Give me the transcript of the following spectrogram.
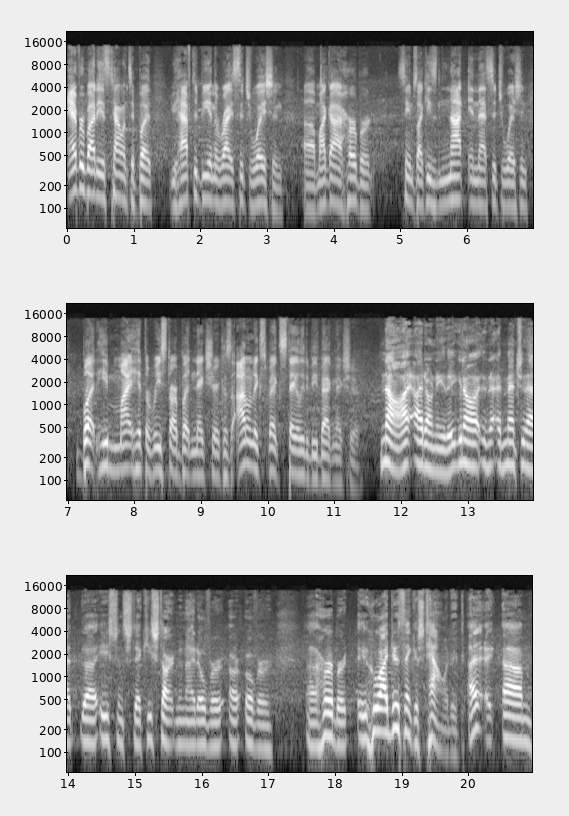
everybody is talented, but you have to be in the right situation. Uh, my guy Herbert seems like he's not in that situation, but he might hit the restart button next year because I don't expect Staley to be back next year. No, I, I don't either. You know, I mentioned that uh, Easton Stick. He's starting tonight over or, over uh, Herbert, who I do think is talented. I- um,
